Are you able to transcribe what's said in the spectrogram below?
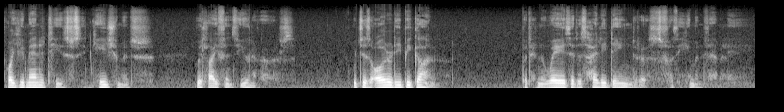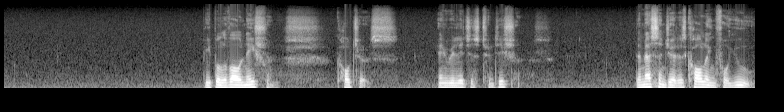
for humanity's engagement with life in the universe, which has already begun, but in a way that is highly dangerous for the human family. People of all nations, cultures and religious traditions. The messenger is calling for you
